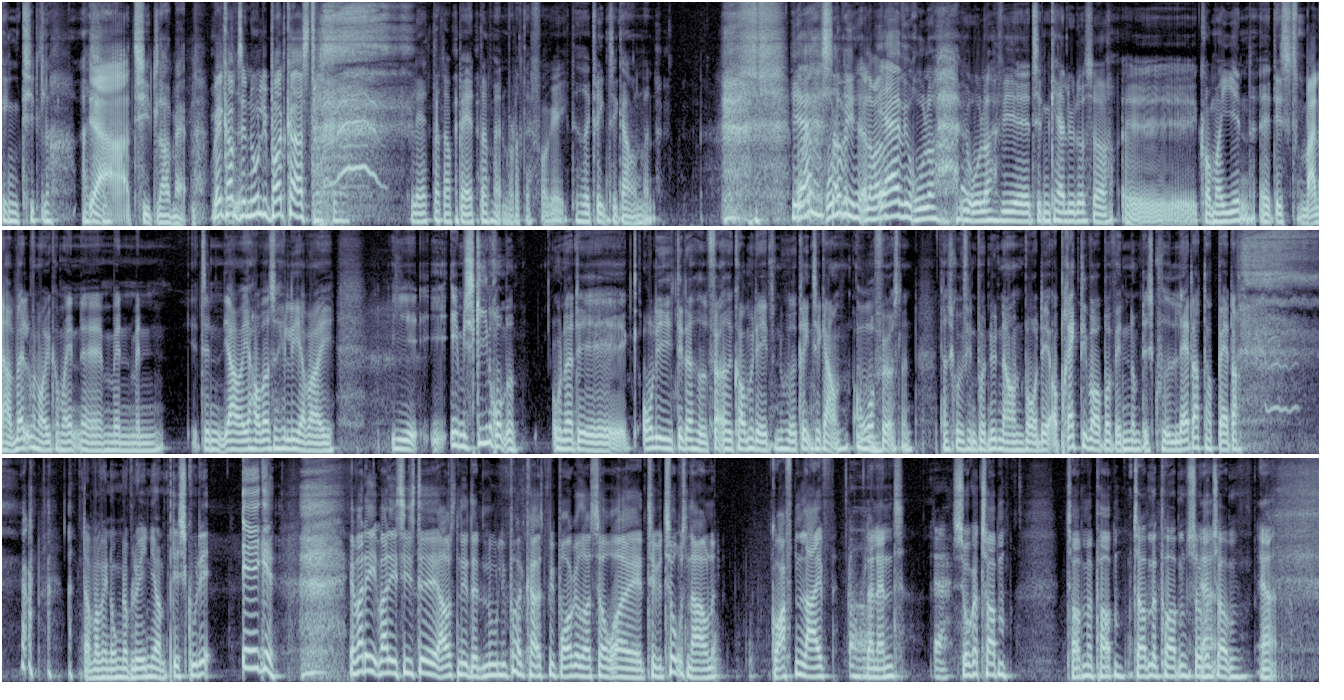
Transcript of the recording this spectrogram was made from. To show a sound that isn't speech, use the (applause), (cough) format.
fucking titler. Altså, Ja, titler, mand. Velkommen til Nulig Podcast. (laughs) Latter, der batter, mand. Hvor der da fuck af. Det hedder Grin til gavn, mand. Ruller, så- ruller vi, eller hvad? Ja, vi ruller. Vi ruller. Vi øh, til den kære lytter, så øh, kommer I ind. Øh, det er mig, der har valgt, hvornår I kommer ind, øh, men, men den, jeg, jeg har jo været så heldig, jeg var i, i, i, i maskinrummet under det årlige, det der hed, før hed Comedy nu hedder Grin til Gavn, Mm. overførselen. Der skulle vi finde på et nyt navn, hvor det oprigtigt var op at vende, om det skulle hedde Latter, der batter. (laughs) der var vi nogen, der blev enige om, det skulle det ikke. Ja, var, det, var det i sidste afsnit af den Nulig Podcast, vi brokkede os over øh, TV2's navne. God aften live, Åh. blandt andet. Ja. Sukkertoppen. Toppen af poppen. Toppen af poppen, sukkertoppen. Ja.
